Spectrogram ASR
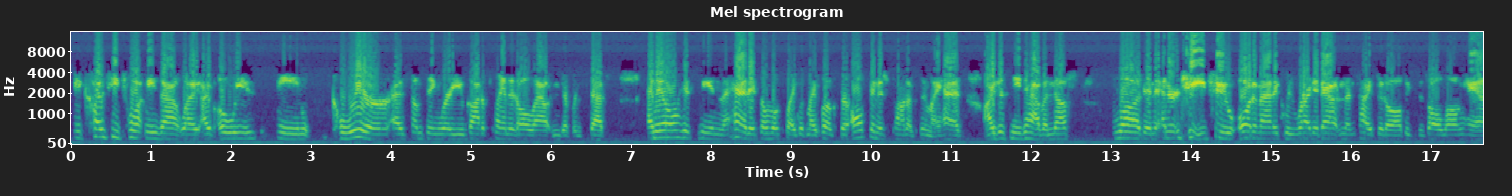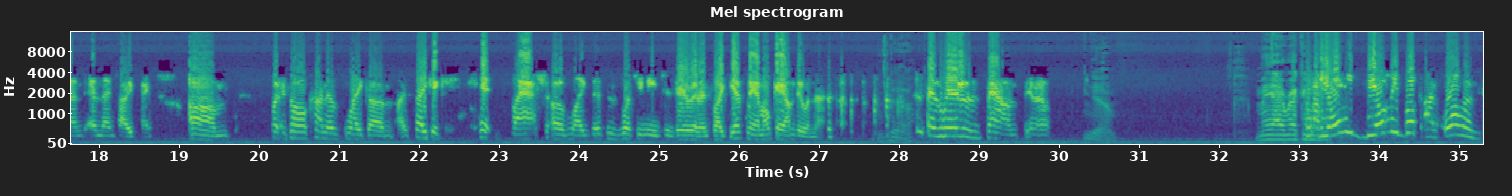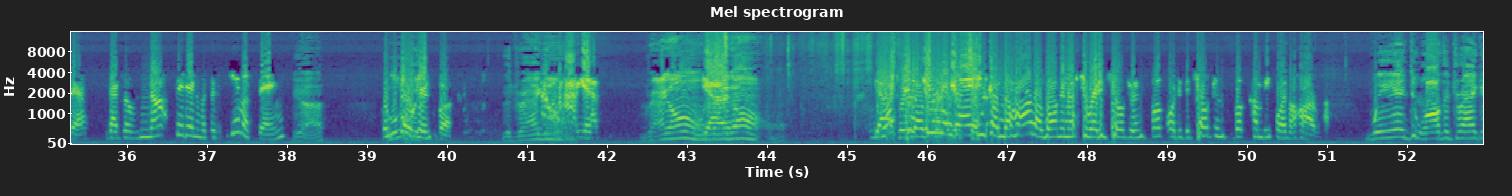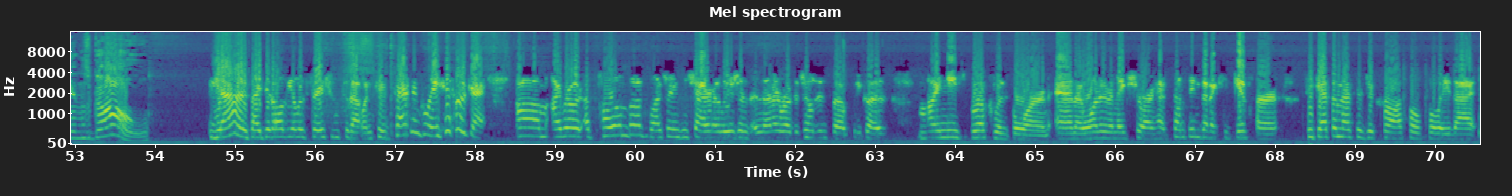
because he taught me that way, I've always seen career as something where you got to plan it all out in different steps. And it all hits me in the head. It's almost like with my books; they're all finished products in my head. I just need to have enough blood and energy to automatically write it out and then type it all because it's all longhand and then typing. Um, but it's all kind of like um, a psychic hit flash of like, this is what you need to do. And it's like, yes, ma'am. Okay, I'm doing that. Yeah. as weird as it sounds, you know. Yeah. May I Well, recommend? the only the only book on all of this that does not fit in with the scheme of things Yeah. Ooh, children's book. The dragon. Ah, yes. Dragon. Yeah. Dragon. Yeah, what Green took Over you away from the horror long enough to write a children's book, or did the children's book come before the horror? Where do all the dragons go? Yes, I did all the illustrations for that one too. Technically, okay. Um, I wrote a poem book, Black Dreams and Shattered Illusions, and then I wrote the children's book because my niece Brooke was born, and I wanted to make sure I had something that I could give her to get the message across. Hopefully, that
